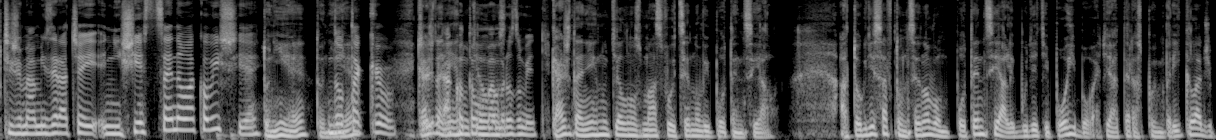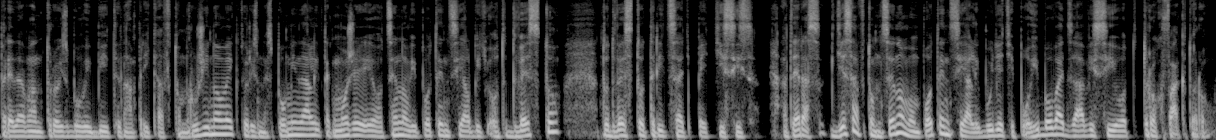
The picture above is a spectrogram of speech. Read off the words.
Čiže mám ísť radšej nižšie s cenou ako vyššie? To nie, to nie. No tak každá ako to mám rozumieť? Každá nehnuteľnosť má svoj cenový potenciál. A to, kde sa v tom cenovom potenciáli budete pohybovať, ja teraz poviem príklad, že predávam trojizbový byt napríklad v tom Ružinove, ktorý sme spomínali, tak môže jeho cenový potenciál byť od 200 do 235 tisíc. A teraz, kde sa v tom cenovom potenciáli budete pohybovať, závisí od troch faktorov.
